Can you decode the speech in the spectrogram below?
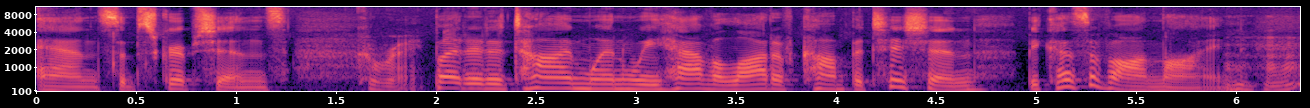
and subscriptions. Correct. But at a time when we have a lot of competition because of online mm-hmm.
